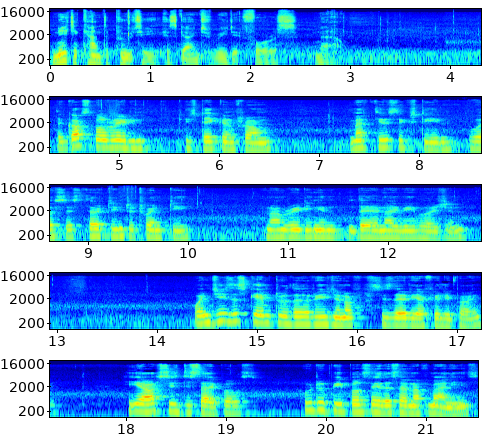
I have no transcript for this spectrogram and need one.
Nita Kantaputi is going to read it for us now. The gospel reading is taken from Matthew 16, verses 13 to 20, and I'm reading in the NIV version. When Jesus came to the region of Caesarea Philippi, he asked his disciples, Who do people say the Son of Man is?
